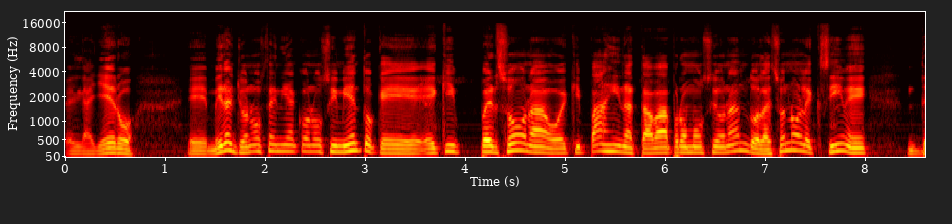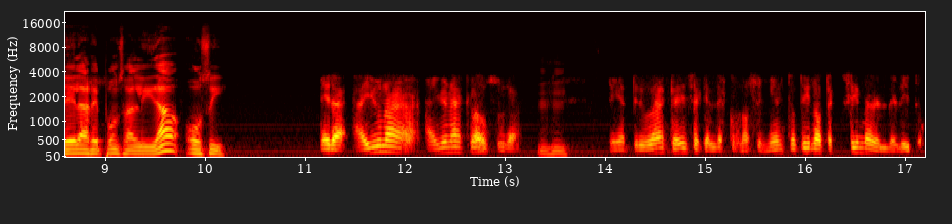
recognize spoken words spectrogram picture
el gallero, eh, mira, yo no tenía conocimiento que X persona o X página estaba promocionándola. Eso no le exime de la responsabilidad, ¿o sí? Mira, hay una hay una cláusula en el tribunal que dice que el desconocimiento a ti no te exime del delito.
